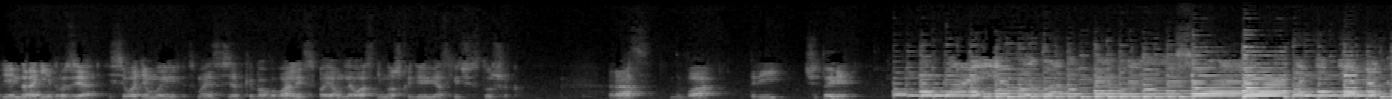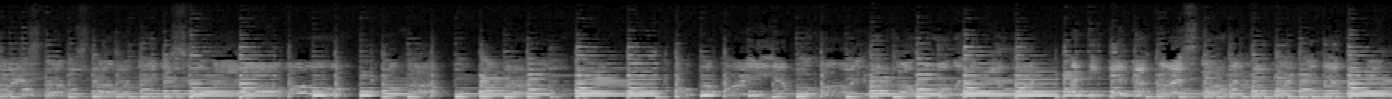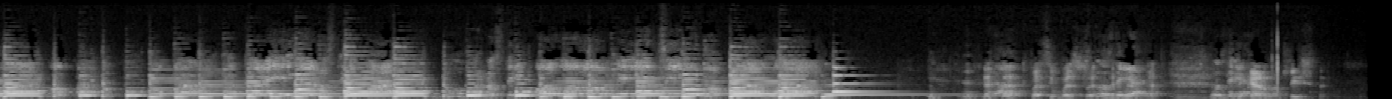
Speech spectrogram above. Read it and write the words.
Добрый день, дорогие друзья! И сегодня мы с моей соседкой Бабой Валей споем для вас немножко деревенских частушек. Раз, два, три, четыре. большое. Что зря. Что зря. Шикарно, отлично.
